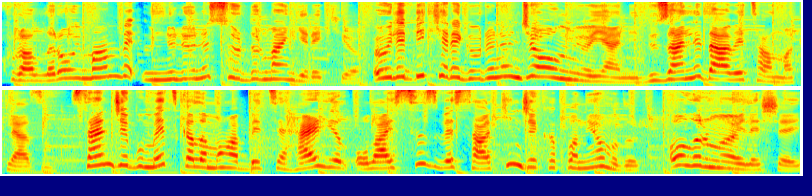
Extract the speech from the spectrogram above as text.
kurallara uyman ve ünlülüğünü sürdürmen gerekiyor. Öyle bir kere görününce olmuyor yani. Düzenli davet almak lazım. Sence bu Met Gala muhabbeti her yıl olaysız ve sakince kapanıyor mudur? Olur mu öyle şey?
